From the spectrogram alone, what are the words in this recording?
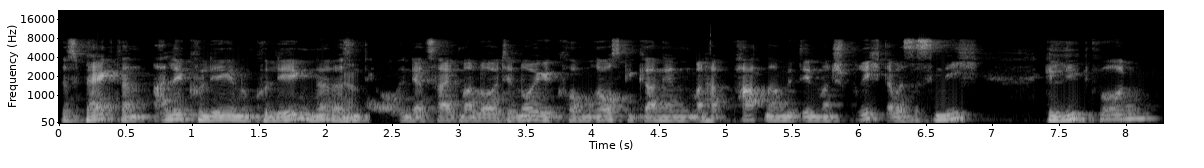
Respekt an alle Kolleginnen und Kollegen. Ne? Da ja. sind ja auch in der Zeit mal Leute neu gekommen, rausgegangen. Man hat Partner, mit denen man spricht, aber es ist nicht geleakt worden.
